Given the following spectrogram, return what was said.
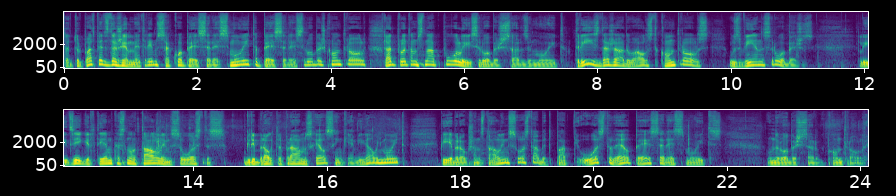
Tad turpat pēc dažiem metriem sako PSRS muita, PSRS robežu kontrole, tad, protams, nāk Polijas robežu sardze un muita. Trīs dažādu valstu kontrolas uz vienas robežas. Līdzīgi ir tiem, kas no Tallinas ostas grib braukt ar prāmu uz Helsinkiem, Igaunijas muita pie iebraukšanas Tallinas ostā, bet pati osta vēl PSRS muitas un robežsargu kontrolē.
